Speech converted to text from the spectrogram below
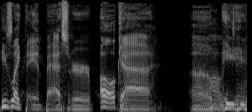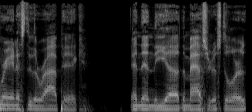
He's like the ambassador Oh, okay. guy. Um, Oh, he, he ran us through the rye pick, and then the uh, the master distiller,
